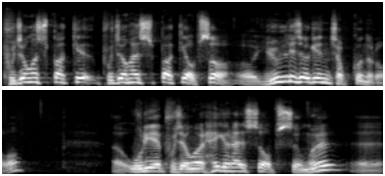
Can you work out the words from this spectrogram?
부정할 수밖에 부정할 수밖에 없어 어, 윤리적인 접근으로 어, 우리의 부정을 해결할 수 없음을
